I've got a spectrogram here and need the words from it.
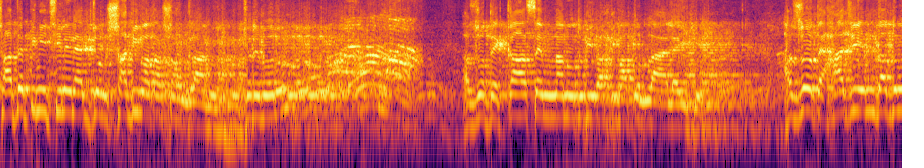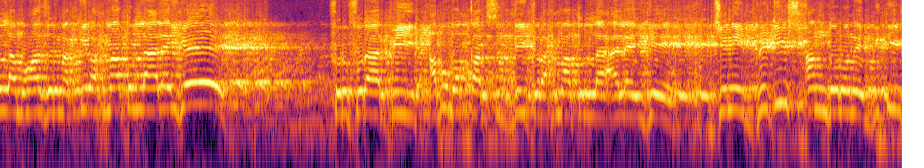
সাথে তিনি ছিলেন একজন স্বাধীনতা সংগ্রামী। জোরে বলুন। হজরতে কাসেম নানুতুবি রহমাতুল্লাহ আলাইকে। হজরতে হাজি ইমদাদুল্লাহ মহাজুর মাক্কি রহমাতুল্লাহ আলাইকে। ফুরফুরার পীর আবু বক্কর সিদ্দিক রহমাতুল্লাহ আলাইকে যিনি ব্রিটিশ আন্দোলনে, ব্রিটিশ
